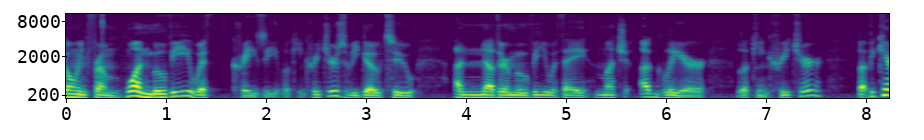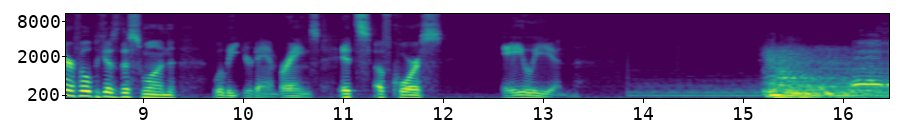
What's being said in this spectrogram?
going from one movie with crazy looking creatures, we go to another movie with a much uglier looking creature. But be careful because this one will eat your damn brains. It's, of course, Alien. Uh,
